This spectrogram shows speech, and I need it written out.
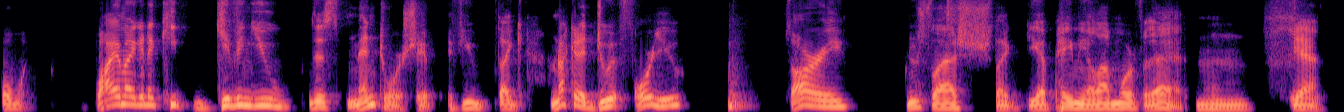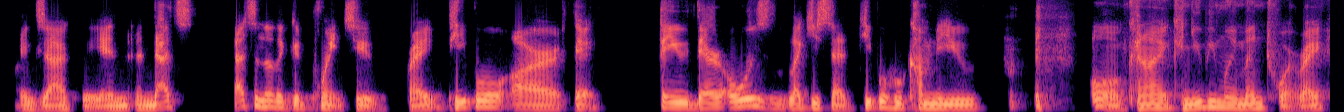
well, wh- why am I going to keep giving you this mentorship if you like? I'm not going to do it for you. Sorry, newsflash. Like, you got to pay me a lot more for that. Mhm. exactly and and that's that's another good point too right? People are they they they're always like you said people who come to you oh can i can you be my mentor? Right?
